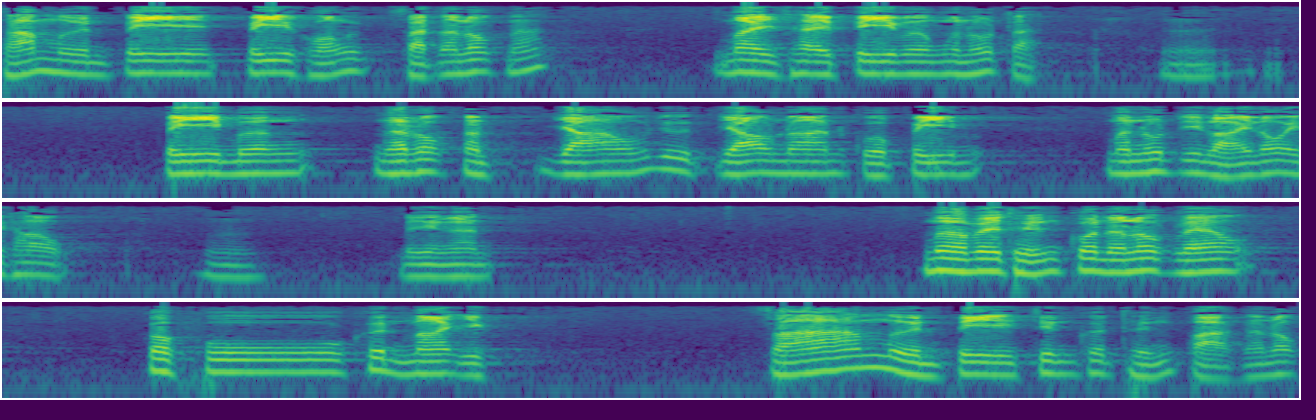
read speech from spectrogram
สามหมื่นปีปีของสัตว์นรกนะ ไม่ใช่ปีเมืองมนุษย์อะปีเมืองนรกนั้นยาวยืดยาวนานกว่าปี มนุษย์ที่หลายร้อยเท่าเป็นอย่างนั้น เมื่อไปถึงก้นนรกแล้ว ก็ฟูขึ้นมาอีกสามหมื่นปีจึงก็ถึงปากนรก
